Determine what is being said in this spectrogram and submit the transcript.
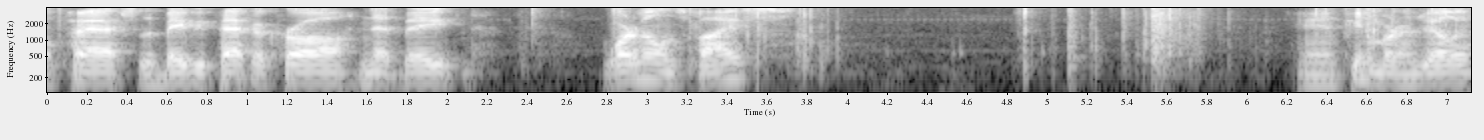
Couple packs of the Baby Paca Craw net bait, watermelon spice, and peanut butter and jelly.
